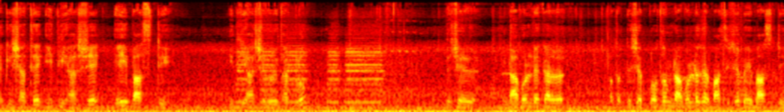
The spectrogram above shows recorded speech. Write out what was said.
একই সাথে ইতিহাসে এই বাসটি ইতিহাসে হয়ে থাকল। দেশের ডাবল ডেকার, অর্থাৎ দেশের প্রথম ডাবল ডেকার বাস হিসেবে এই বাসটি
